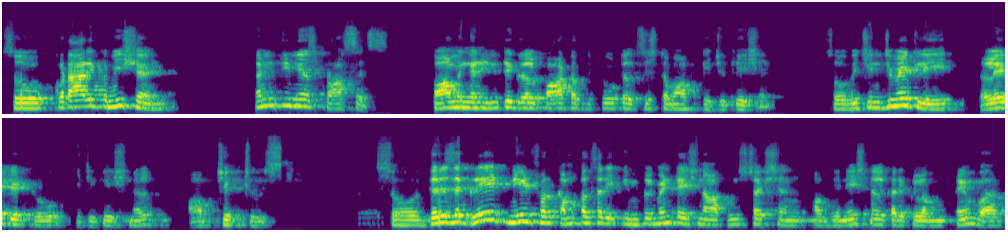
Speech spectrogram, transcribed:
So Kothari Commission, continuous process, forming an integral part of the total system of education. So which intimately related to educational objectives. So there is a great need for compulsory implementation of instruction of the national curriculum framework,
